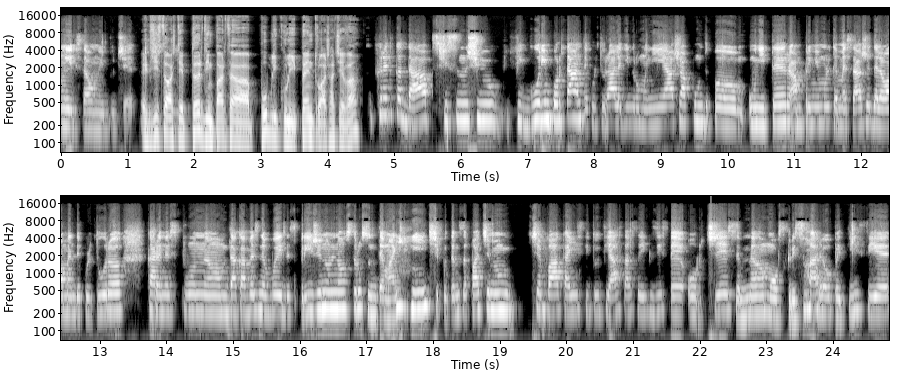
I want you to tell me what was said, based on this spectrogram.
în lipsa unui buget. Există așteptări din partea publicului pentru așa ceva? Cred că da și sunt și figuri importante culturale din România, așa cum după Uniter am primit multe mesaje de la oameni de cultură care ne spun dacă aveți nevoie de sprijinul nostru, suntem aici și putem să facem ceva ca instituția asta să existe orice, semnăm o scrisoare, o petiție.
